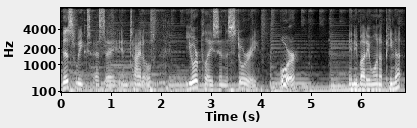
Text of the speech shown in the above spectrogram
this week's essay entitled Your Place in the Story, or Anybody Want a Peanut?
